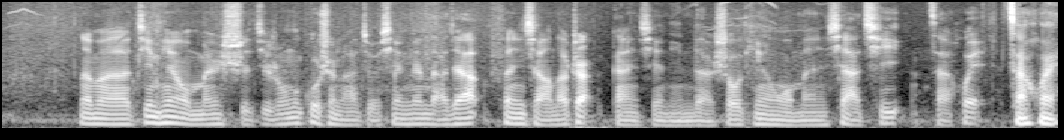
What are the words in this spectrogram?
那么今天我们史记中的故事呢，就先跟大家分享到这儿。感谢您的收听，我们下期再会。再会。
